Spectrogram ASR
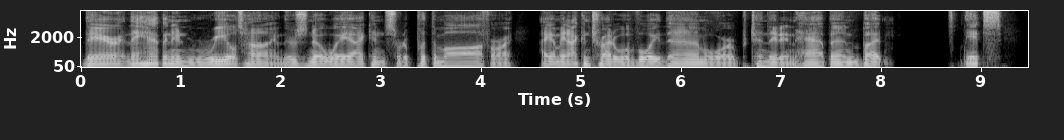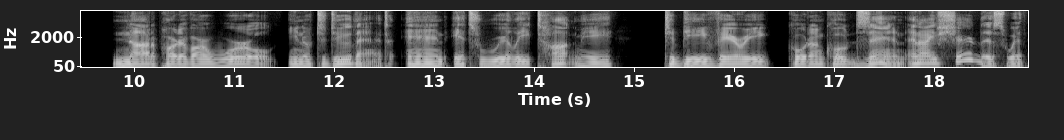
they're, they happen in real time. There's no way I can sort of put them off or I, I mean, I can try to avoid them or pretend they didn't happen, but it's not a part of our world, you know, to do that. And it's really taught me to be very quote unquote Zen. And I shared this with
